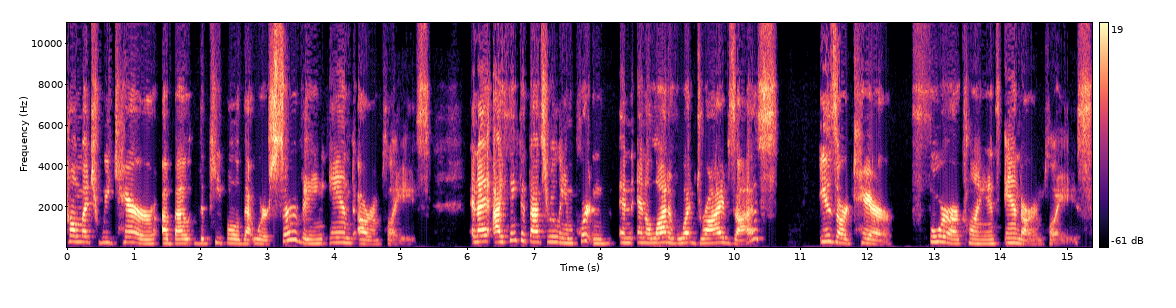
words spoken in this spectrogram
how much we care about the people that we're serving and our employees. And I, I think that that's really important. And, and a lot of what drives us is our care for our clients and our employees,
